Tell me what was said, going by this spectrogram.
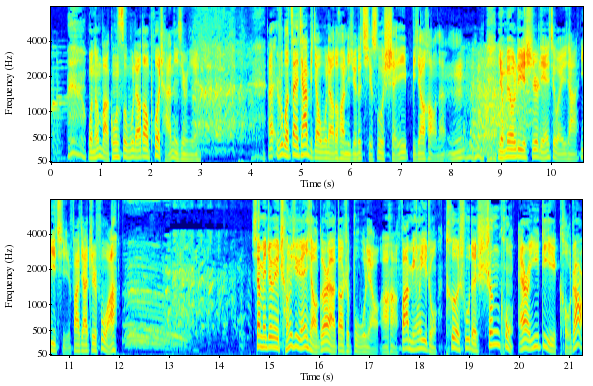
我能把公司无聊到破产，你信不信？哎，如果在家比较无聊的话，你觉得起诉谁比较好呢？嗯，有没有律师联系我一下，一起发家致富啊？下面这位程序员小哥啊，倒是不无聊啊哈，发明了一种特殊的声控 LED 口罩，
